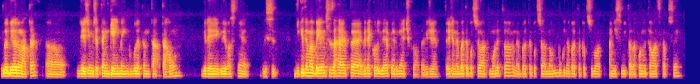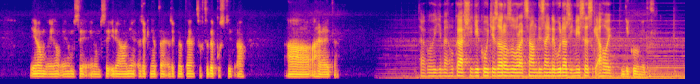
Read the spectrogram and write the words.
tyhle vyjedu na trh. Věřím, že ten gaming bude ten ta- tahoun, kdy, kdy vlastně kdy si, díky těma bailím si zahajete kdekoliv, kde je 5G, takže, takže nebudete potřebovat monitor, nebudete potřebovat notebook, nebudete potřebovat ani svůj telefon vytahovat z kapsy, jenom, jenom, jenom, si, jenom si ideálně řekněte, řeknete, co chcete pustit a, a, a hrajete. Tak uvidíme, Lukáši, děkuji ti za rozhovor, ať sám design devu daří, měj se hezky, ahoj. Děkuji, mějte se.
